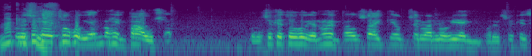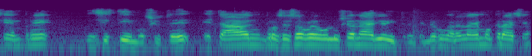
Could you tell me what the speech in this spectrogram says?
Por eso es que estos gobiernos en pausa, por eso es que estos gobiernos en pausa hay que observarlos bien, y por eso es que siempre insistimos, si usted está en un proceso revolucionario y pretende jugar a la democracia,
